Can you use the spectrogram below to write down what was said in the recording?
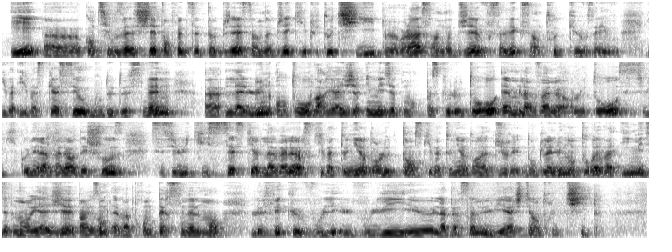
et euh, quand il vous achète en fait cet objet, c'est un objet qui est plutôt cheap. Euh, voilà, c'est un objet, vous savez que c'est un truc que vous allez, il va, il va se casser au bout de deux semaines. Euh, la lune en taureau va réagir immédiatement parce que le taureau aime la valeur. Le taureau, c'est celui qui connaît la valeur des choses, c'est celui qui sait ce qui a de la valeur, ce qui va tenir dans le temps, ce qui va tenir dans la durée. Donc la lune en taureau va immédiatement réagir et par exemple, elle va prendre personnellement le fait que vous, vous lui, la personne lui ait acheté un truc cheap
